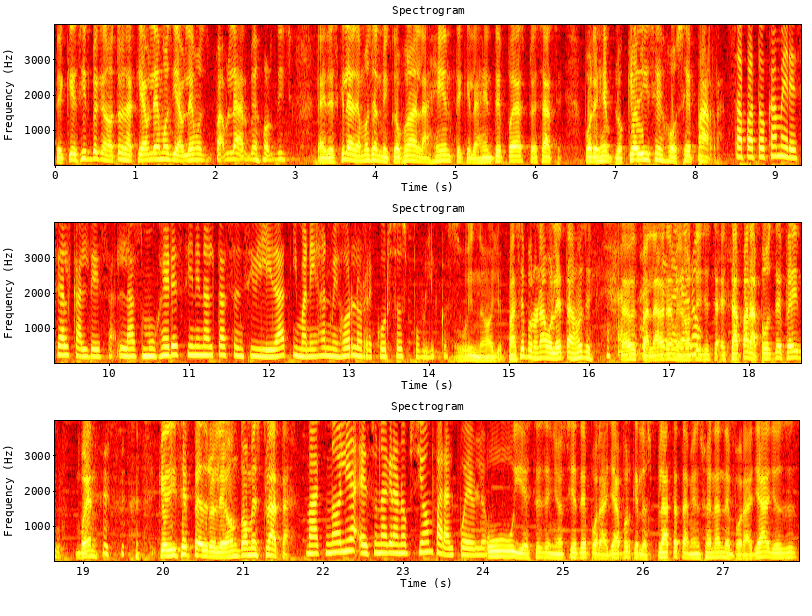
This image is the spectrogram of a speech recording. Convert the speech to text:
¿De qué sirve que nosotros aquí hablemos y hablemos para hablar, mejor dicho? La idea es que le demos el micrófono a la gente, que la gente pueda expresarse. Por ejemplo, ¿qué dice José Parra? Zapatoca merece alcaldesa. Las mujeres tienen alta sensibilidad y manejan mejor los recursos públicos. Uy, no, yo pase por una boleta, José. Esta palabra, mejor dicho, está, está para post de Facebook. Bueno, ¿qué dice Pedro León Gómez Plata? Magnolia es una gran opción para el pueblo. Uy, este señor sí es de por allá, porque los plata también suenan de por allá. Yo, es-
